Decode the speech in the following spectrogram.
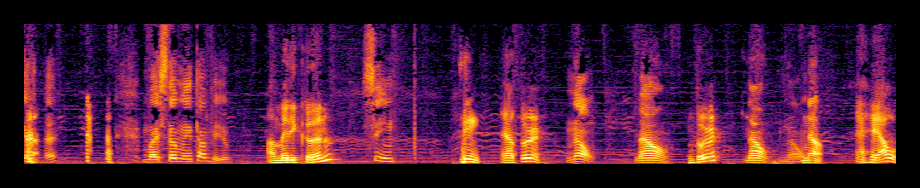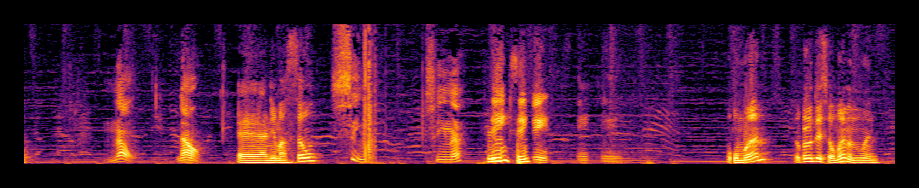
Cara, Mas também tá vivo. Americano? Sim. Sim. É ator? Não. Não. Ator? Não. Não. Não. É real? Não. Não. É animação? Sim. Sim, né? Sim, sim. Sim. Sim, sim. Humano? Eu perguntei se é humano? Não lembro. Primeira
